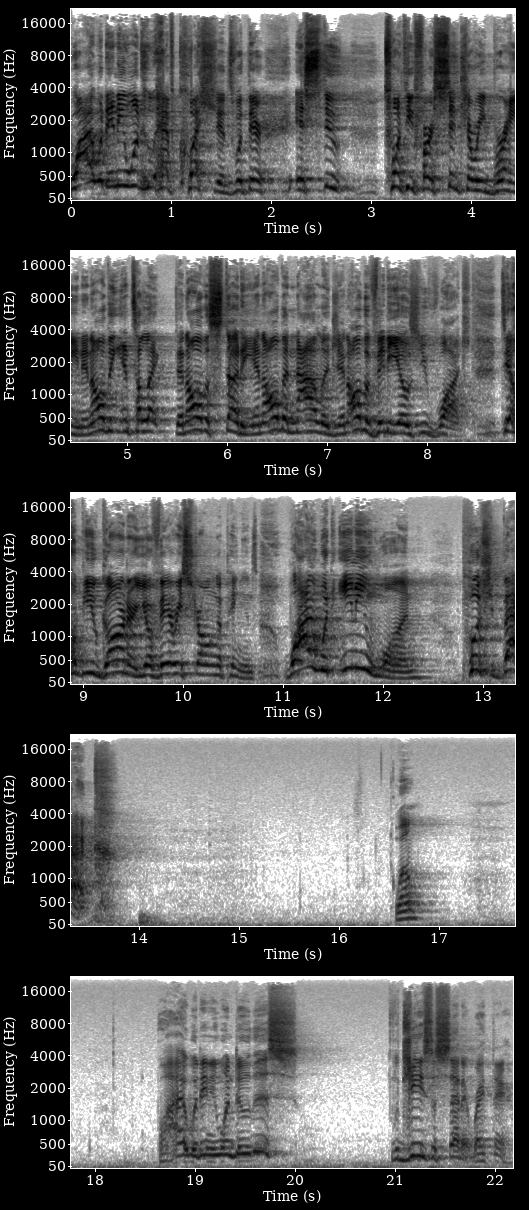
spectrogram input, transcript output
why would anyone who have questions with their astute 21st century brain and all the intellect and all the study and all the knowledge and all the videos you've watched to help you garner your very strong opinions, why would anyone push back? Well, why would anyone do this? Well, Jesus said it right there.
